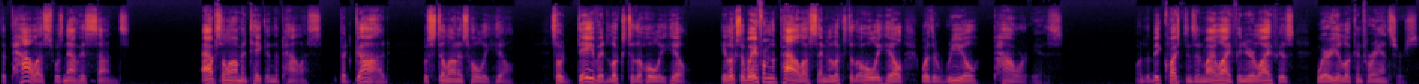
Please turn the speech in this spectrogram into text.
The palace was now his son's. Absalom had taken the palace, but God was still on his holy hill. So David looks to the holy hill. He looks away from the palace and he looks to the holy hill where the real power is. One of the big questions in my life, in your life, is where are you looking for answers?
